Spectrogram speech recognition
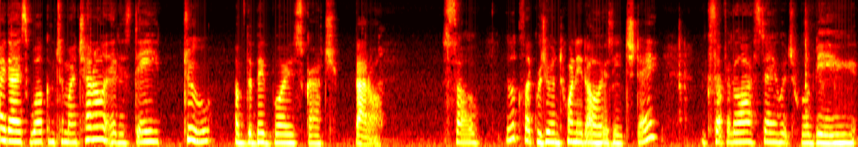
Hi guys, welcome to my channel. It is day two of the Big Boy Scratch Battle. So it looks like we're doing $20 each day, except for the last day, which will be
